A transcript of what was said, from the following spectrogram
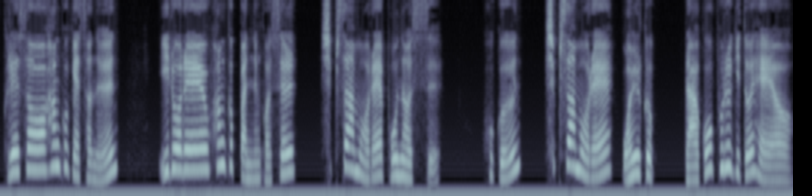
그래서 한국에서는 1월에 환급 받는 것을 13월에 보너스, 혹은 13월의 월급라고 부르기도 해요.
